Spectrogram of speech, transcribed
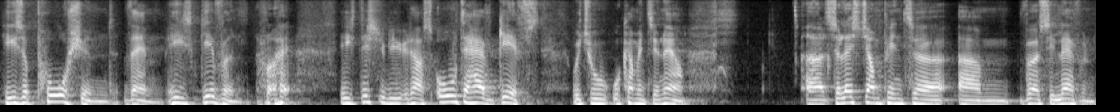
He's apportioned them. He's given, right? He's distributed us all to have gifts, which we'll, we'll come into now. Uh, so let's jump into um, verse 11.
